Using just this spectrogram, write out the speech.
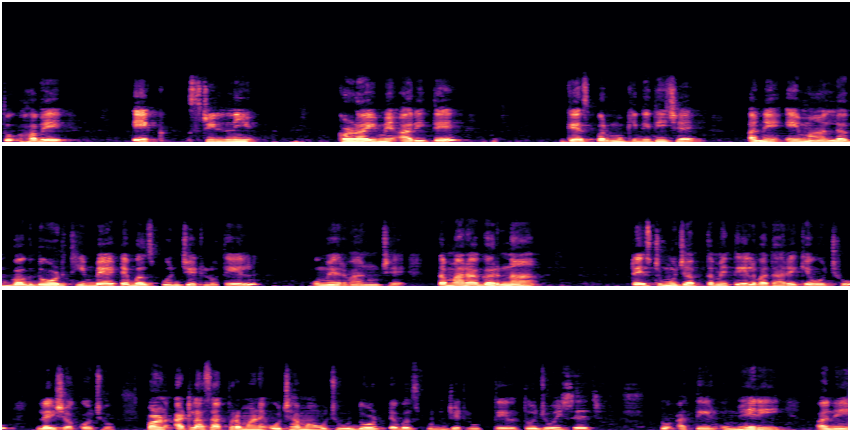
તો હવે એક સ્ટીલની કઢાઈ મેં આ રીતે ગેસ પર મૂકી દીધી છે અને એમાં લગભગ દોઢથી બે ટેબલ સ્પૂન જેટલું તેલ ઉમેરવાનું છે. તમારા ઘરના ટેસ્ટ મુજબ તમે તેલ વધારે કે ઓછું લઈ શકો છો. પણ આટલા શાક પ્રમાણે ઓછામાં ઓછું દોઢ ટેબલ સ્પૂન જેટલું તેલ તો જોઈશે જ. તો આ તેલ ઉમેરી અને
